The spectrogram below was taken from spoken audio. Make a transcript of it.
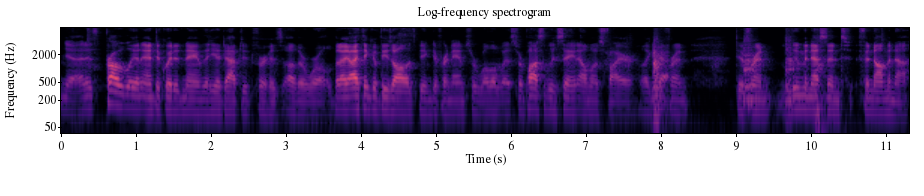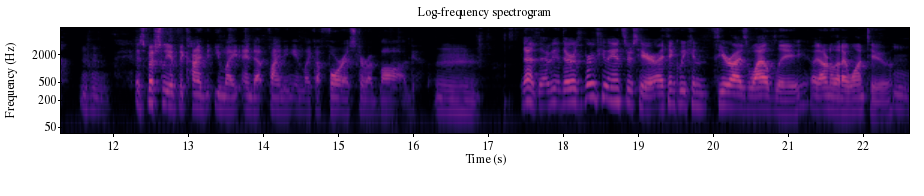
Yeah, and it's probably an antiquated name that he adapted for his other world. But I, I think of these all as being different names for will o wisp, or possibly Saint Elmo's fire, like Yeah. different, different luminescent phenomena. hmm Especially of the kind that you might end up finding in like a forest or a bog. Mm. Yeah, I mean, there's very few answers here. I think we can theorize wildly. I don't know that I want to.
